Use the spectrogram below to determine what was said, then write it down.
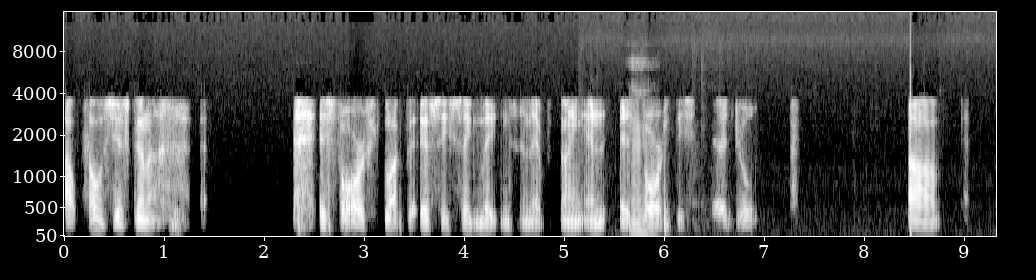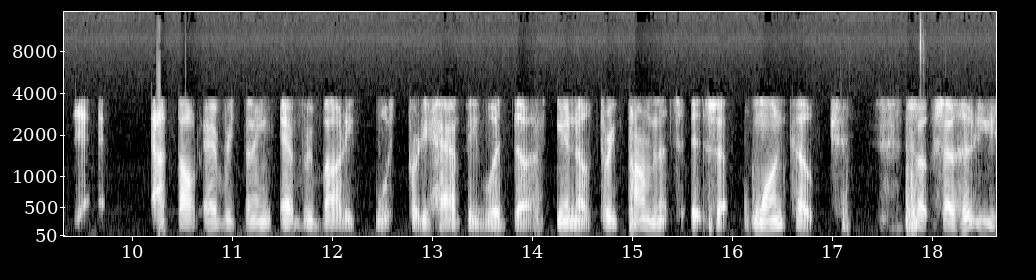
I, I was just gonna as far as like the SEC meetings and everything, and as far as the schedule, um, I thought everything, everybody was pretty happy with the, you know, three permanents except one coach. So, so who do you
